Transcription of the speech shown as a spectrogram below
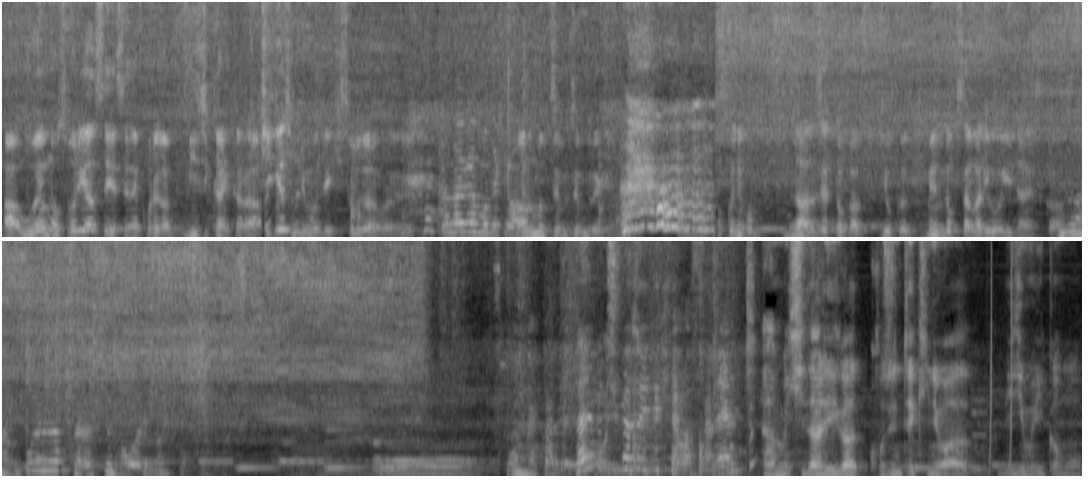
あ上も剃りやすいですね。これが短いから。ひげ剃りもできそうじゃないこれ。ね 鼻毛もできます。あもう全部全部できます、うん。特にこう何セとかよく面倒くさがり多いじゃないですか、はい、これだったらすぐ終わりますこんな感じ。でだいぶ近づいてきてますかね。いやもう左が個人的には右もいいかも。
